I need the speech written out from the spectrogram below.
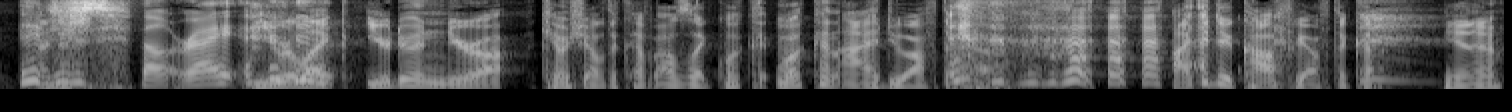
It I just, felt right. you were like you're doing your uh, chemistry off the cuff i was like what, what can i do off the cuff i could do coffee off the cuff you know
